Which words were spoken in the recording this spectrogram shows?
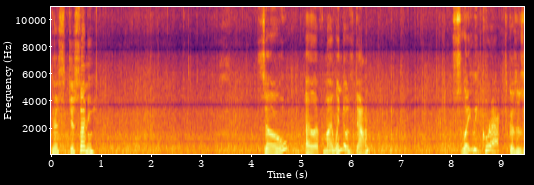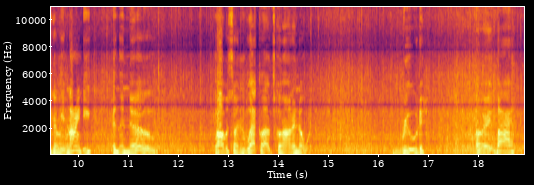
Just, just sunny. So, I left my windows down. Slightly cracked because it's gonna be 90, and then no. All of a sudden, black clouds come out of nowhere. Rude. Alright, bye.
